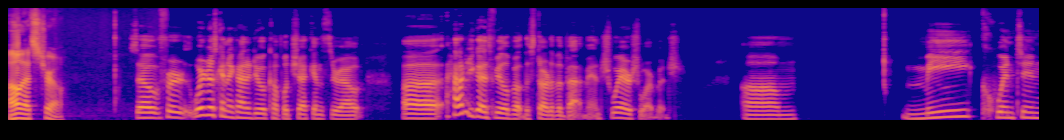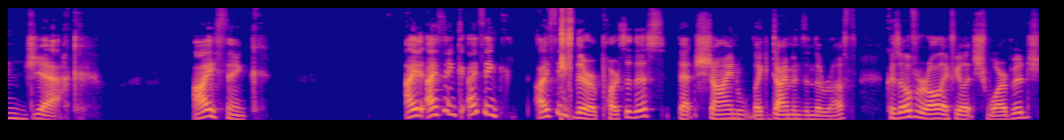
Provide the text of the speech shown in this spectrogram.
Oh, that's true. So for we're just gonna kind of do a couple check-ins throughout. Uh, how did you guys feel about the start of the Batman? Schway Schwarbage. Um, me, Quentin, Jack. I think. I I think I think I think there are parts of this that shine like diamonds in the rough. Because overall, I feel it's Schwarbage.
